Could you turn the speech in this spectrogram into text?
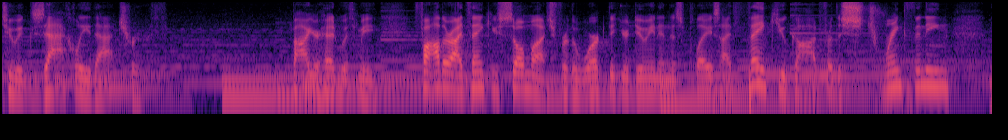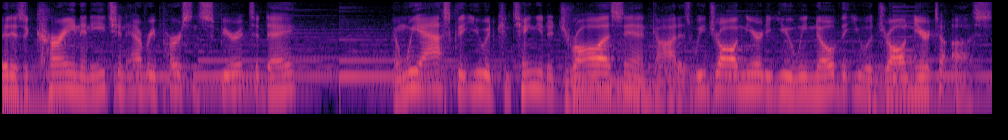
to exactly that truth. Bow your head with me. Father, I thank you so much for the work that you're doing in this place. I thank you, God, for the strengthening that is occurring in each and every person's spirit today. And we ask that you would continue to draw us in, God. As we draw near to you, we know that you will draw near to us.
